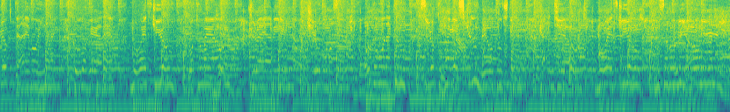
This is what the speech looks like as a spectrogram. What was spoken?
力誰もいない。この部屋で燃え尽きよう。求め合おう。暗闇に火を灯そう。音もなく強く激しく目を閉じて。感じ合おう。燃え尽きよう。貪るように。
